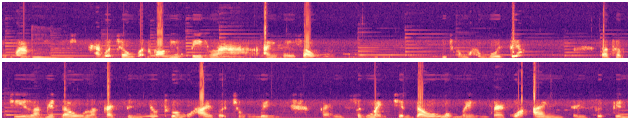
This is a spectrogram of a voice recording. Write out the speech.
nhưng mà ừ. hai vợ chồng vẫn có niềm tin là anh sẽ sống sống không hối tiếc. Và thậm chí là biết đâu là cái tình yêu thương của hai vợ chồng mình cái sức mạnh chiến đấu của mình cái của anh cái sự kiên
